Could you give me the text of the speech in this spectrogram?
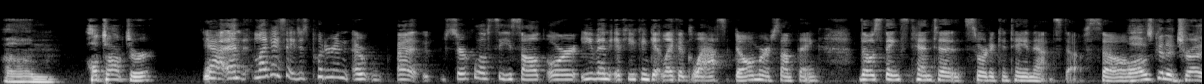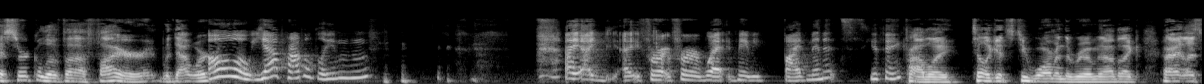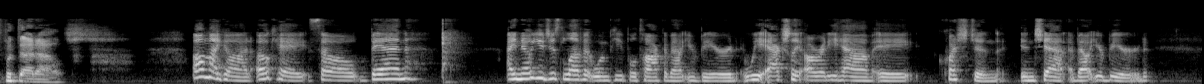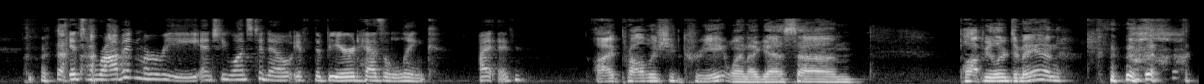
um, I'll talk to her. Yeah, and like I say, just put her in a, a circle of sea salt, or even if you can get like a glass dome or something, those things tend to sort of contain that stuff. So, Well, I was going to try a circle of uh, fire. Would that work? oh yeah, probably. hmm I, I, I, for for what maybe five minutes? You think? Probably till it gets too warm in the room. And I'll be like, all right, let's put that out. Oh my God. Okay, so Ben, I know you just love it when people talk about your beard. We actually already have a question in chat about your beard. it's Robin Marie, and she wants to know if the beard has a link. I I probably should create one, I guess. Um, popular demand.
